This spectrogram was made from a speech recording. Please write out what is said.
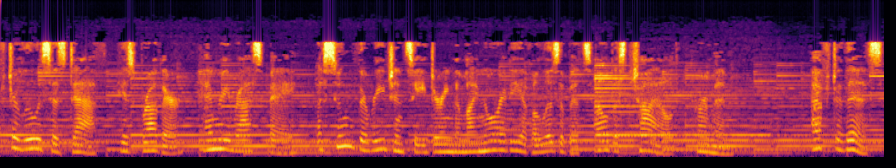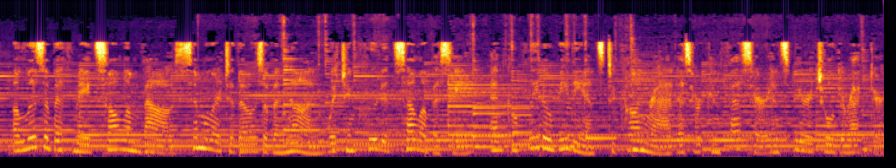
After Louis's death, his brother, Henry Raspe, assumed the regency during the minority of Elizabeth's eldest child, Herman. After this, Elizabeth made solemn vows similar to those of a nun which included celibacy, and complete obedience to Conrad as her confessor and spiritual director.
